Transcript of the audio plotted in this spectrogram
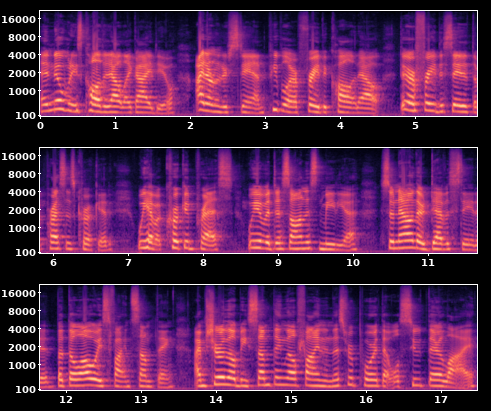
and nobody's called it out like I do. I don't understand. People are afraid to call it out. They're afraid to say that the press is crooked. We have a crooked press. We have a dishonest media. So now they're devastated, but they'll always find something. I'm sure there'll be something they'll find in this report that will suit their lie.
